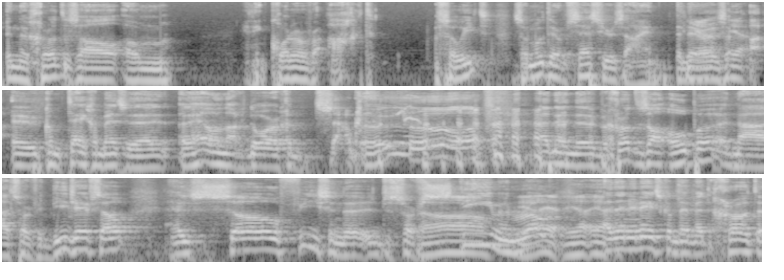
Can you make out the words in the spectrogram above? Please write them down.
in de grote zaal om, ik denk kwart over acht. Zoiets. Zo moet er om zes uur zijn. En er Ja, ja. ah, ik kom tegen mensen eh, een hele nacht door. en dan de grote zaal open. Na een soort van DJ of zo. En is zo vies. En de, de soort Oh, steam en rook. ja. En dan ineens komt hij met grote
